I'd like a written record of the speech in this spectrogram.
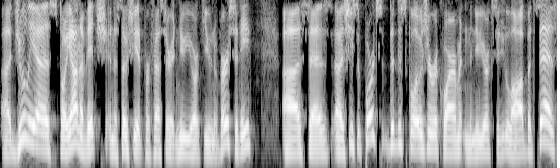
uh, Julia Stoyanovich, an associate professor at New York University, uh, says uh, she supports the disclosure requirement in the New York City law, but says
